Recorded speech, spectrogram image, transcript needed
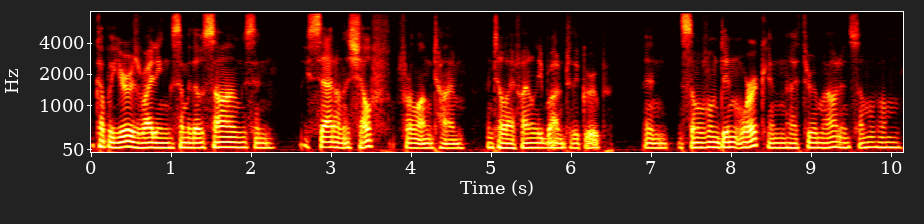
a couple years writing some of those songs, and they sat on the shelf for a long time until I finally brought them to the group. And some of them didn't work, and I threw them out, and some of them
